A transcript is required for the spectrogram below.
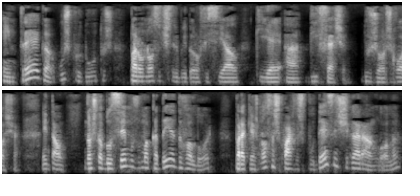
entrega os produtos para o nosso distribuidor oficial, que é a D-Fashion, do Jorge Rocha. Então, nós estabelecemos uma cadeia de valor para que as nossas partes pudessem chegar a Angola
